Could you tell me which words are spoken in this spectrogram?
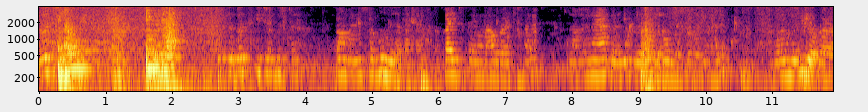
रोजची. सगळंच किचन बसतं. कामाने नुसतं बुधू जातात आपल्याला आता काहीच काही मला आवडायचं मला मला नाही आपण तिकडे झालं झालं. म्हणून मी व्हिडिओ काढा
